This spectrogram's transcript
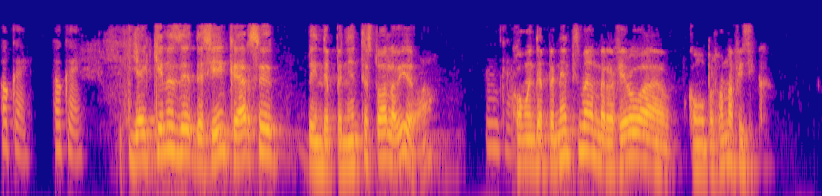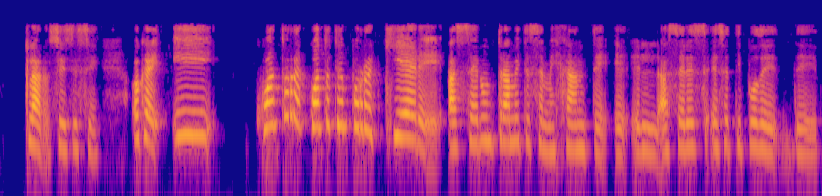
Ok, ok. Y hay quienes deciden quedarse de independientes toda la vida, ¿no? Como independientes me, refiero a como persona física. Claro, sí, sí, sí. Ok, ¿y cuánto, cuánto tiempo requiere hacer un trámite semejante, e, el, hacer ese, tipo de,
